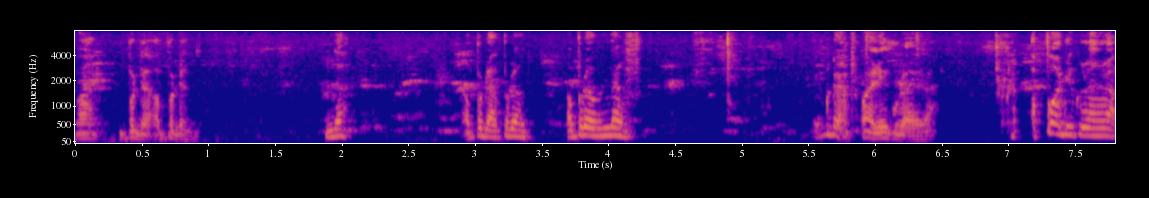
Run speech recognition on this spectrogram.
வா அப்பட அப்பட. இந்த அப்பட அப்பட அப்பட வந்தா அப்பட அப்பா அடிக்கூடாதுடா அப்பா அடிக்கூடாதுடா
